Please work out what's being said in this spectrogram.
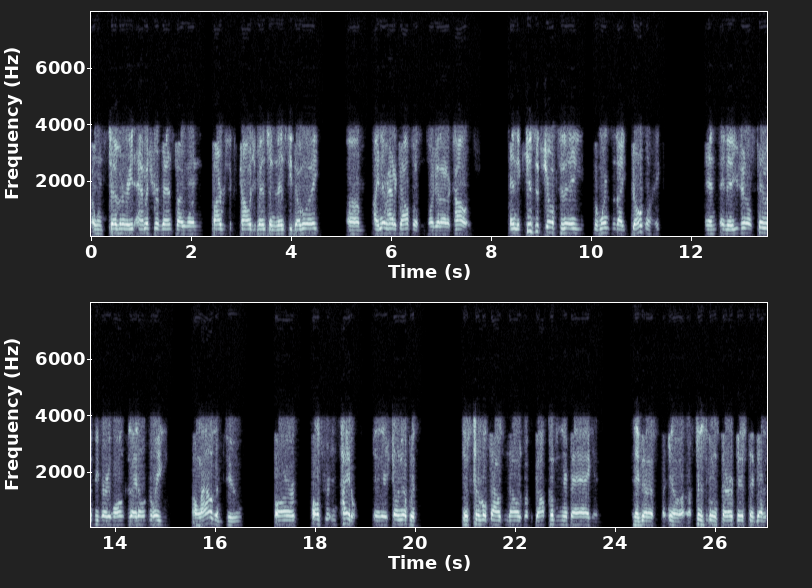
I won seven or eight amateur events. I won five or six college events and an NCAA. Um, I never had a golf lesson until I got out of college. And the kids that show up today, the ones that I don't like, and and they usually don't stay with me very long because I don't really allow them to, are ultra entitled. You know, they're showing up with you know several thousand dollars worth of golf clubs in their bag, and, and they've got a you know a physical therapist, they've got a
